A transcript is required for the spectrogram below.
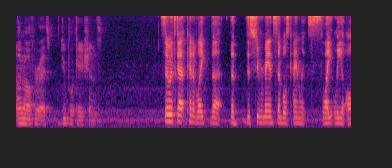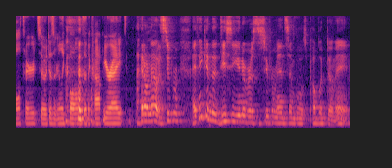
unauthorized duplications. So it's got kind of like the the, the Superman symbol's kind of like slightly altered, so it doesn't really fall into the copyright. I don't know. It's super. I think in the DC universe, the Superman symbol is public domain.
